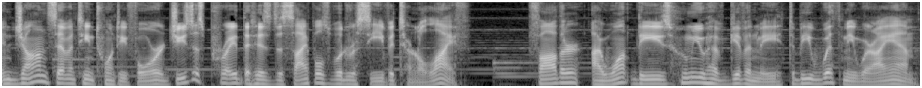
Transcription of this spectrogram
In John 17:24, Jesus prayed that his disciples would receive eternal life. Father, I want these whom you have given me to be with me where I am,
